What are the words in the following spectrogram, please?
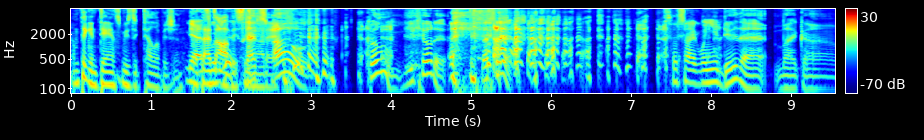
I'm thinking dance music television. Yeah, that's that's, what it is. obviously That's- not it. Oh, Boom, you killed it. That's it. So it's like when you do that, like um,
